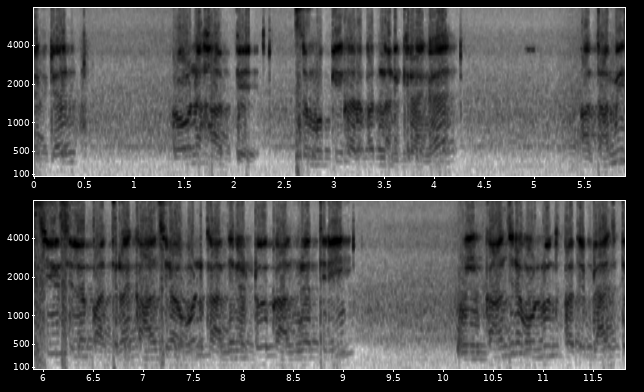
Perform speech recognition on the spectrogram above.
ஆக்டர் ரோனா ஹாப்தே ஸோ முக்கிய கதாபாத்திரம் நடிக்கிறாங்க. தமிழ் சீரிஸ்ல பார்த்தீங்கன்னா Kanchana one Kanchana two Kanchana three Kanchana ஒன்று வந்து பார்த்தீங்கன்னா பிளாஸ்ட்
